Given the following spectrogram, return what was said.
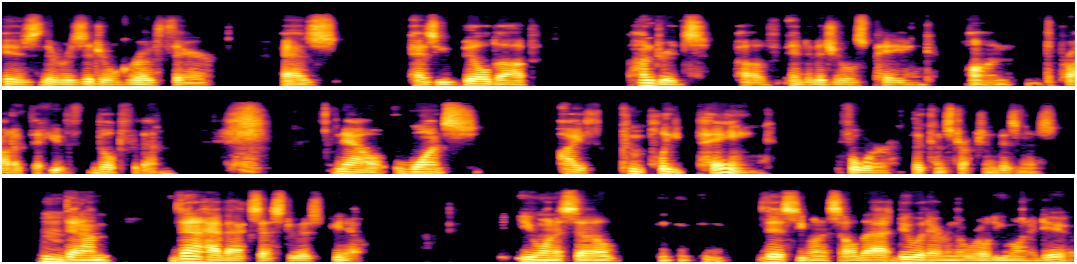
is the residual growth there as as you build up hundreds of individuals paying on the product that you've built for them. Now, once I complete paying for the construction business, mm. then I'm then I have access to it. You know, you want to sell this, you want to sell that, do whatever in the world you want to do.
